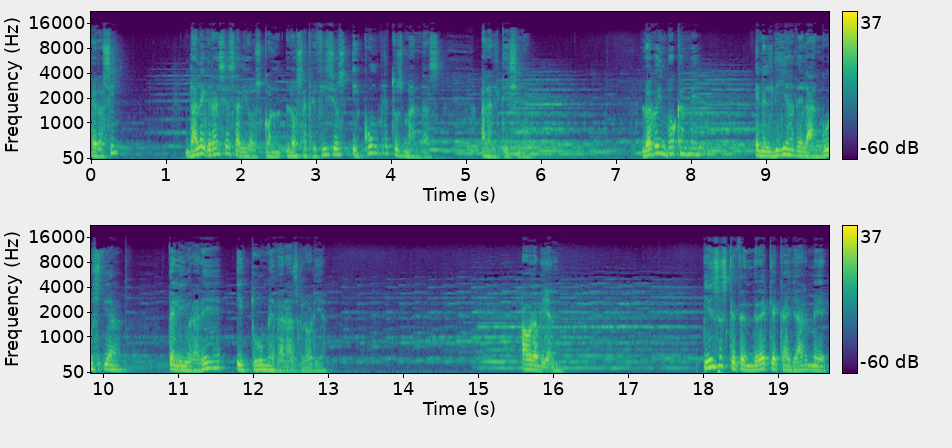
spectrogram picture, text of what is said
Pero sí, dale gracias a Dios con los sacrificios y cumple tus mandas al Altísimo. Luego invócame en el día de la angustia, te libraré y tú me darás gloria. Ahora bien, ¿piensas que tendré que callarme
